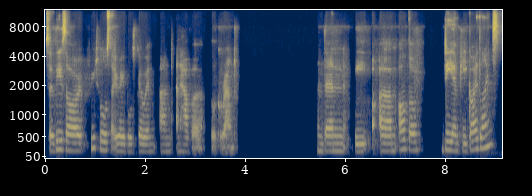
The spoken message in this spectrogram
So these are free tools that you're able to go in and, and have a look around. And then the um, Aalto DMP guidelines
